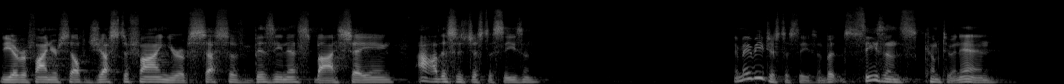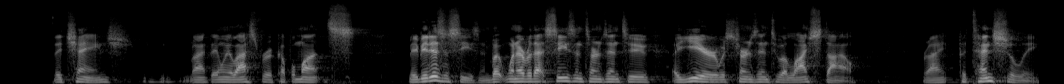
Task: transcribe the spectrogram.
Do you ever find yourself justifying your obsessive busyness by saying, ah, this is just a season? It may be just a season, but seasons come to an end. They change, right? They only last for a couple months. Maybe it is a season, but whenever that season turns into a year, which turns into a lifestyle, right? Potentially,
